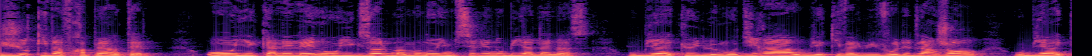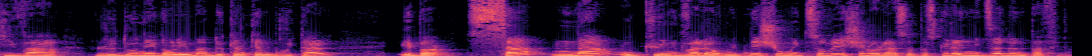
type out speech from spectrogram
jure qu'il va frapper un tel. O yekalelen ou ou bien qu'il le maudira, ou bien qu'il va lui voler de l'argent, ou bien qu'il va le donner dans les mains de quelqu'un de brutal, eh ben, ça n'a aucune valeur. Parce qu'il a une mitzvah de ne pas faire.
